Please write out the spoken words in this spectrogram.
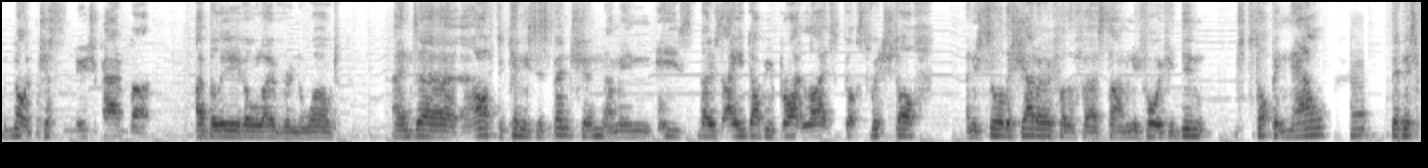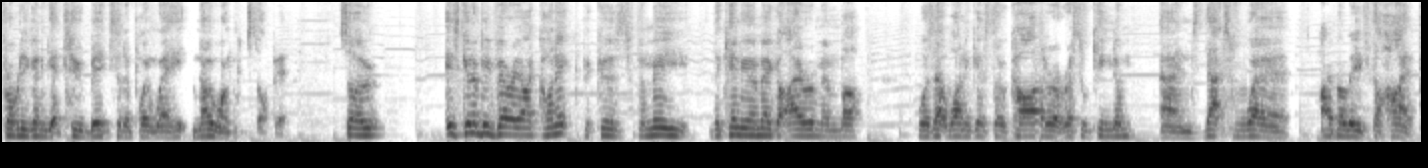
not just in New Japan, but I believe all over in the world. And uh, after Kenny's suspension, I mean, he's those AEW bright lights got switched off, and he saw the shadow for the first time, and he thought if he didn't stop it now, then it's probably going to get too big to the point where he, no one can stop it. So it's going to be very iconic because for me, the Kenny Omega I remember was that one against Okada at Wrestle Kingdom, and that's where I believe the hype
